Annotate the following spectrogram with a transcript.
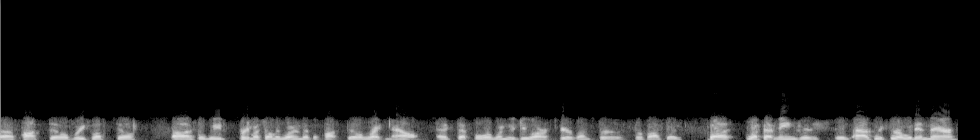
uh, pot still, reflux still. Uh, so we pretty much only run it as a pot still right now except for when we do our spirit runs for, for vodkas. But what that means is, is as we throw it in there,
